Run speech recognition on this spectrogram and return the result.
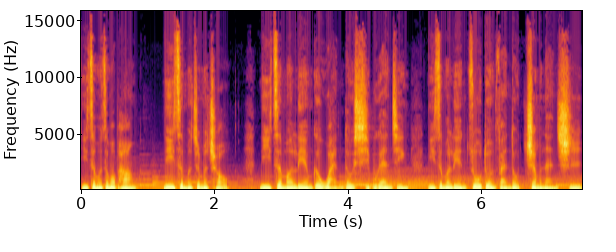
你怎么这么胖？你怎么这么丑？你怎么连个碗都洗不干净？你怎么连做顿饭都这么难吃？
